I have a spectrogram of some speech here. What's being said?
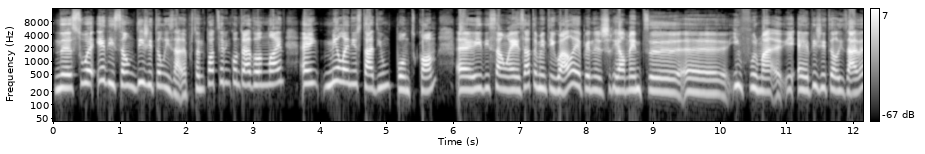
na sua edição digitalizada. Portanto, pode ser encontrado online em millenniumstadium.com. A edição é exatamente igual, é apenas realmente uh, informa é digitalizada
